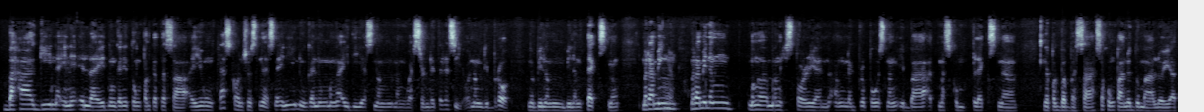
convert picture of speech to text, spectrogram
bahagi na ine-elide ng ganitong pagtatasa ay yung class consciousness na iniinugan ng mga ideas ng ng western literacy o ng libro no bilang bilang text no maraming yeah. marami ng mga mga historian ang nagpropose ng iba at mas complex na na pagbabasa sa kung paano dumaloy at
